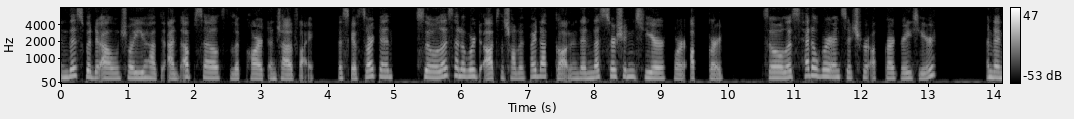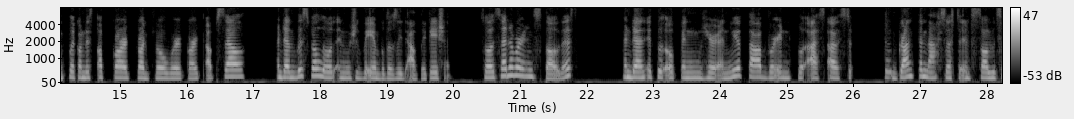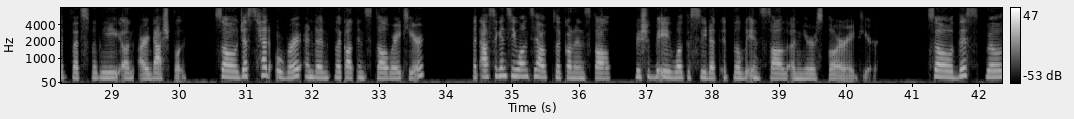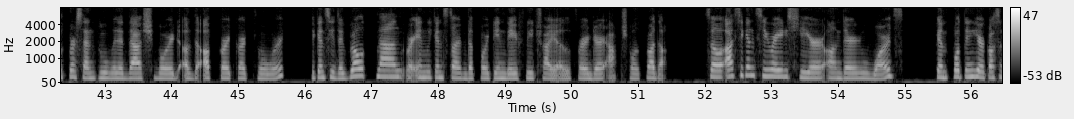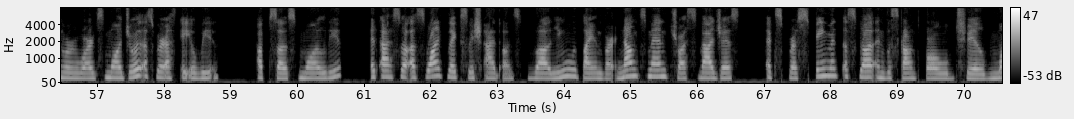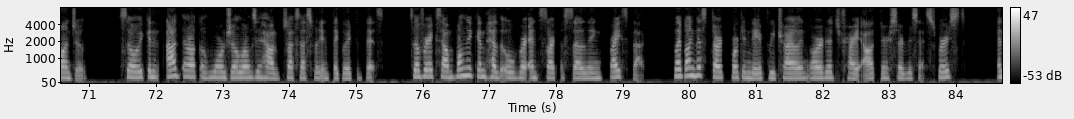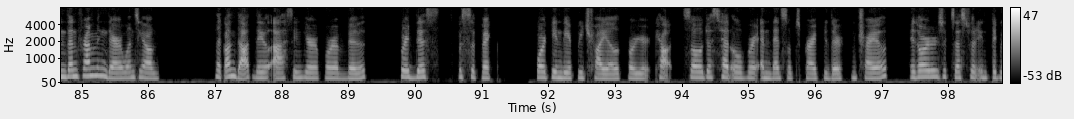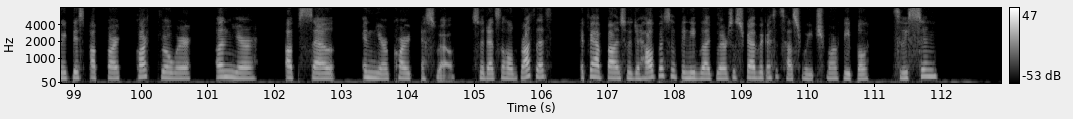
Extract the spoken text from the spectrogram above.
In this video, I will show you how to add upsells to the cart on Shopify. Let's get started. So let's head over to apps.shopify.com and then let's search in here for UpCart. So let's head over and search for UpCart right here. And then click on this UpCart front rower cart upsell. And then this will load and we should be able to see the application. So let's head over and install this. And then it will open here a new tab wherein it will ask us to to grant them access to install it successfully on our dashboard. So just head over and then click on install right here. And as you can see, once you have clicked on install, we should be able to see that it will be installed on your store right here. So this will present you with a dashboard of the UpCart cart forward. You can see the growth plan wherein we can start the 14-day free trial for their actual product. So as you can see right here on their rewards, can put in your customer rewards module as well as AOV upsells module. and as well as one-click switch add-ons value, time bar announcement, trust badges, express payment as well, and discount code shield module. So you can add a lot of module once you have successfully integrated this. So for example, you can head over and start a selling price pack. Click on the start 14-day free trial in order to try out their services first. And then from in there, once you have click on that, they will ask you here for a bill for this specific 14 day free trial for your account. So just head over and then subscribe to their free trial in order to successfully integrate this UpCart cart drawer on your upsell in your cart as well. So that's the whole process. If you have found this video helpful, you need like, or subscribe because it helps reach more people. See you soon.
